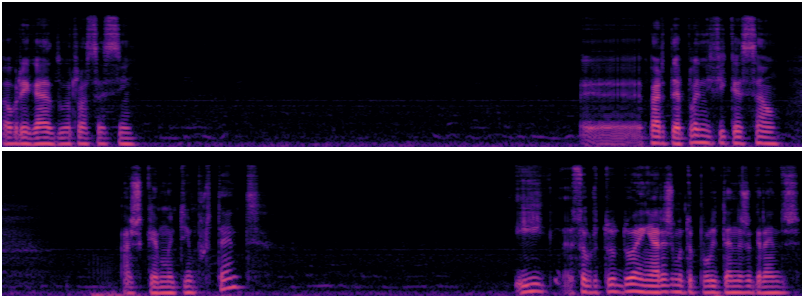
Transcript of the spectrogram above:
Obrigado, Rosa, sim. A eh, parte da planificação acho que é muito importante e, sobretudo, em áreas metropolitanas grandes.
